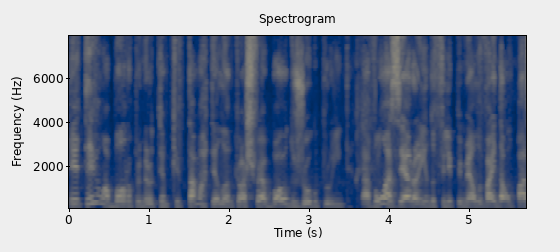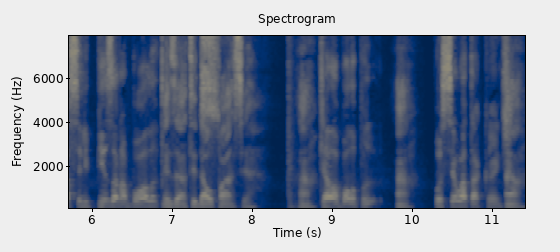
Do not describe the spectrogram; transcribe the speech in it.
Ele teve uma bola no primeiro tempo que tá martelando, que eu acho que foi a bola do jogo pro Inter. Tava 1x0 ainda, o Felipe Melo vai dar um passe, ele pisa na bola. Exato, e dá o passe. É. Ah, Aquela bola. ah, Você é o atacante. ah.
